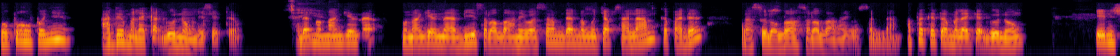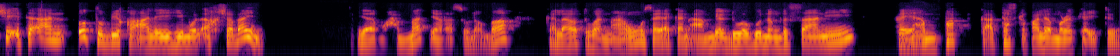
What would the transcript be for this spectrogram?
Rupa-rupanya ada malaikat gunung di situ. Saya. dan memanggil memanggil Nabi sallallahu alaihi wasallam dan mengucap salam kepada Rasulullah sallallahu alaihi wasallam. Apa kata malaikat gunung in syi'ta an utbiqa alaihimul akhshabain ya Muhammad ya Rasulullah kalau tuan mahu saya akan ambil dua gunung besar ni saya hmm. hempap ke atas kepala mereka itu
